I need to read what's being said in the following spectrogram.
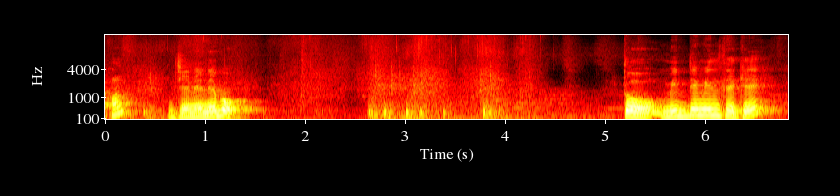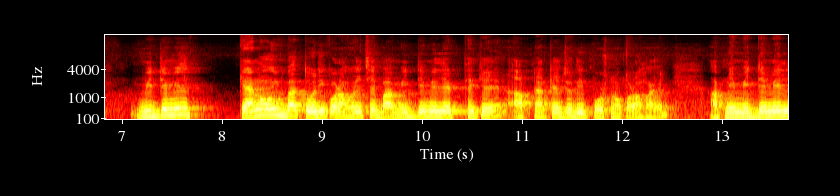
এখন জেনে নেব। তো মিড ডে মিল থেকে মিড ডে মিল কেনই বা তৈরি করা হয়েছে বা মিড ডে মিলের থেকে আপনাকে যদি প্রশ্ন করা হয়, আপনি মিড ডে মিল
